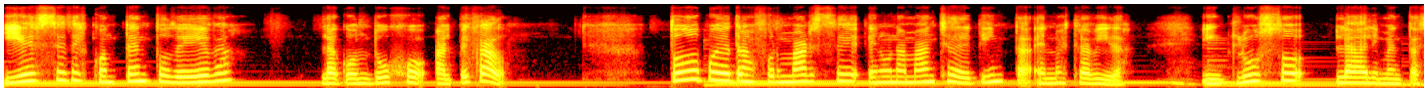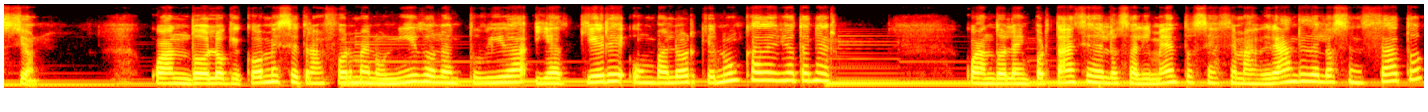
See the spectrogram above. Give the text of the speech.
Y ese descontento de Eva la condujo al pecado. todo puede transformarse en una mancha de tinta en nuestra vida, incluso la alimentación. Cuando lo que comes se transforma en un ídolo en tu vida y adquiere un valor que nunca debió tener. Cuando la importancia de los alimentos se hace más grande de lo sensato,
